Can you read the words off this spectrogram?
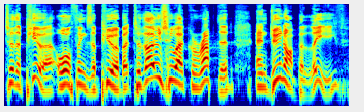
To the pure, all things are pure. But to those who are corrupted and do not believe,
